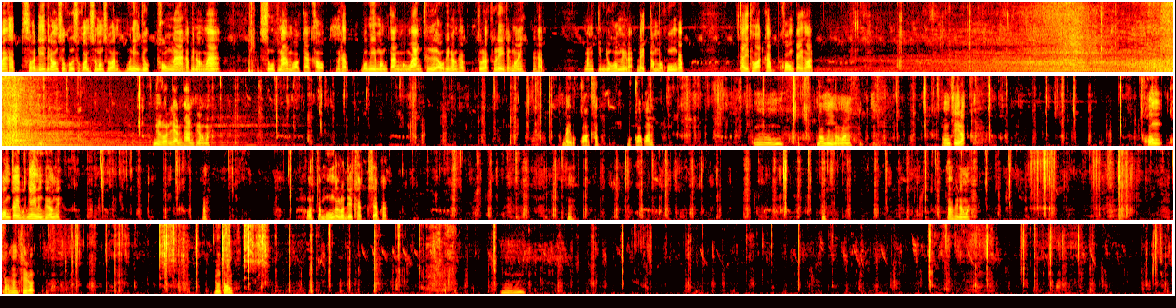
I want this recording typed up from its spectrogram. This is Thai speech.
มาครับสวัสดีพี่น้องสุขุสุขคนสุมองสวนมือนี้ยุคทงหน้าครับพี่น้องมา สูบน้ำออกจากเขานะครับบ่มีมองตังมองว่างถือเอาพี่น้องครับทุลักทุเลจักหน่อยนะครับนั่งกินยู่ห้องนี่แหละได้ตำบักหุ่งครับไก่ทอดครับโค้งไก่ทอดมีรถแล่นผ่านพี่น้องไหมใบบักกอกครับบักกอกอ่อน บ่มึงหรอมังของสิละโค้งโค้งไกลบักง่ายหนึ่งพี่น้องเลยมาโอ้จำหุ้งกับรถเด็ดครับแซ่บครับเอาพี่น้องมาจำมันขี่รถดูทง อืม ตอ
